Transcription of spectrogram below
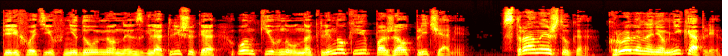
Перехватив недоуменный взгляд Лишика, он кивнул на клинок и пожал плечами. «Странная штука. Крови на нем ни капли,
